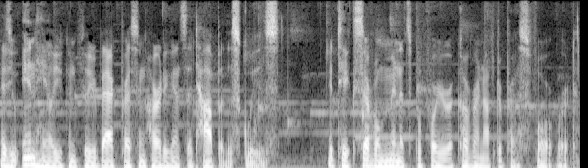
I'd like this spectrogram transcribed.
As you inhale, you can feel your back pressing hard against the top of the squeeze. It takes several minutes before you recover enough to press forward.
